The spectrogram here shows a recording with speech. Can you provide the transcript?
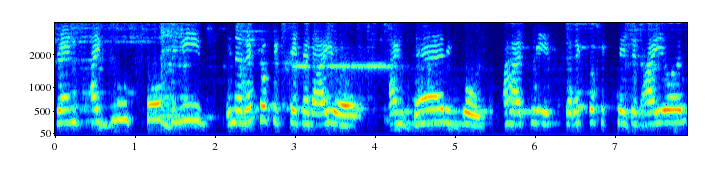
friends, I do so believe in a retrofixated IOL, and there it goes. I had placed the retrofixated IOL.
